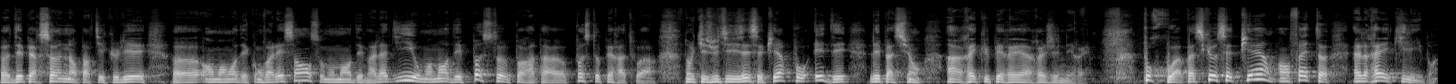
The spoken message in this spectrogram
des personnes, en particulier au moment des convalescences, au moment des maladies, au moment des post-opératoires. Donc, utilisaient ces pierres pour aider les patients à récupérer, à régénérer. Pourquoi? Parce que cette pierre, en fait, elle rééquilibre.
